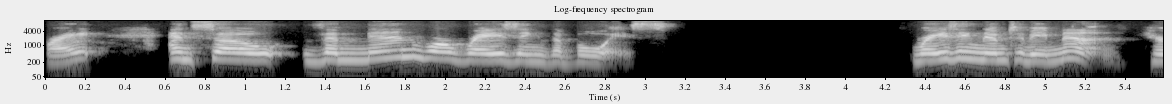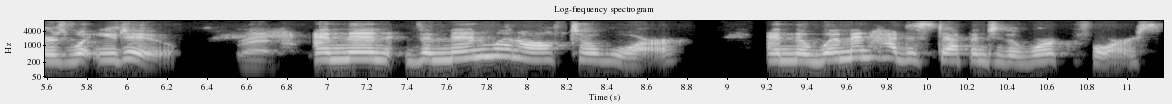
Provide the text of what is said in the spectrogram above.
right? And so the men were raising the boys, raising them to be men. Here's what you do Right. And then the men went off to war and the women had to step into the workforce,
